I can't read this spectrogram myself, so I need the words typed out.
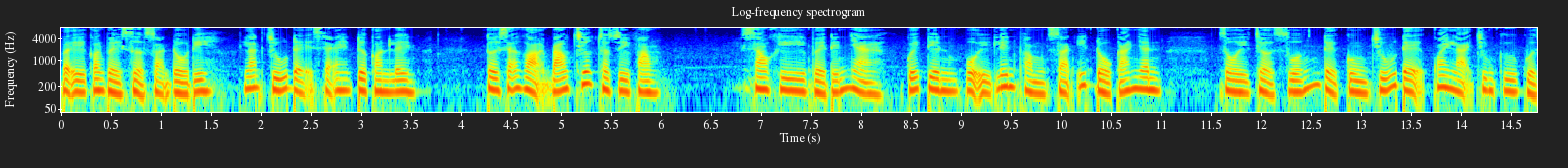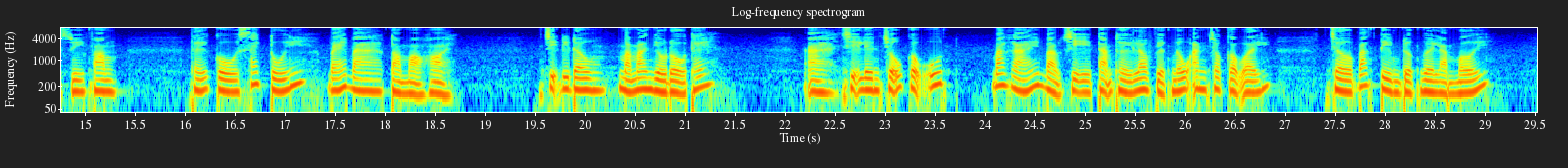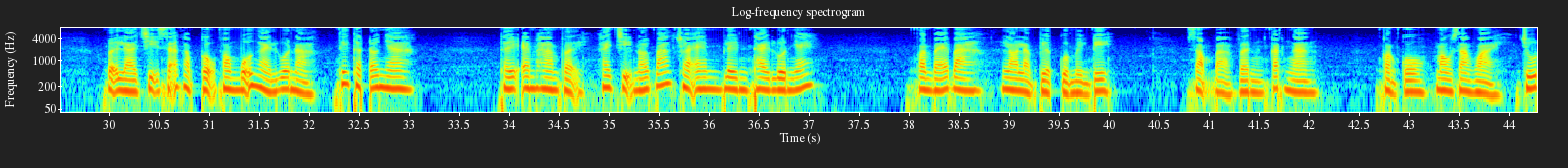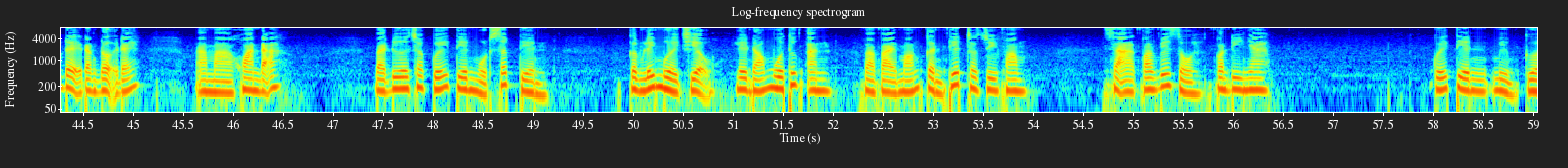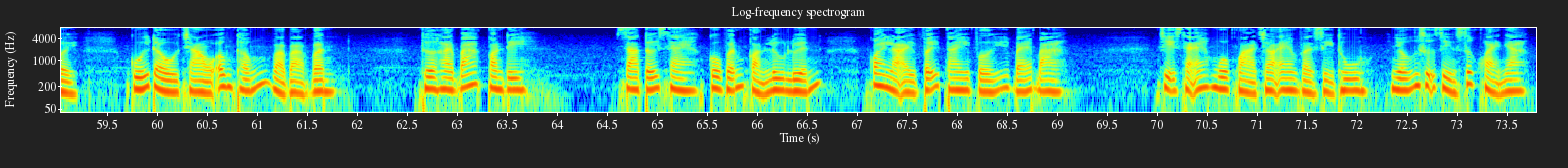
Vậy con về sửa soạn đồ đi. lát chú đệ sẽ đưa con lên. Tôi sẽ gọi báo trước cho Duy Phong. Sau khi về đến nhà, Quế Tiên vội lên phòng soạn ít đồ cá nhân rồi trở xuống để cùng chú đệ quay lại chung cư của Duy Phong. Thấy cô xách túi, bé ba tò mò hỏi. Chị đi đâu mà mang nhiều đồ thế? À, chị lên chỗ cậu út. Bác gái bảo chị tạm thời lo việc nấu ăn cho cậu ấy. Chờ bác tìm được người làm mới. Vậy là chị sẽ gặp cậu Phong mỗi ngày luôn à? Thích thật đó nha. Thấy em ham vậy, hay chị nói bác cho em lên thay luôn nhé. Con bé ba, lo làm việc của mình đi. Giọng bà Vân cắt ngang. Còn cô, mau ra ngoài, chú đệ đang đợi đấy. À mà khoan đã. Bà đưa cho Quế Tiên một sấp tiền. Cầm lấy 10 triệu, lên đó mua thức ăn và vài món cần thiết cho Duy Phong. Dạ con biết rồi, con đi nha. Quế Tiên mỉm cười, cúi đầu chào ông Thống và bà Vân. Thưa hai bác con đi. Ra tới xe cô vẫn còn lưu luyến, quay lại vẫy tay với bé ba. Chị sẽ mua quà cho em và dì Thu, nhớ giữ gìn sức khỏe nha.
